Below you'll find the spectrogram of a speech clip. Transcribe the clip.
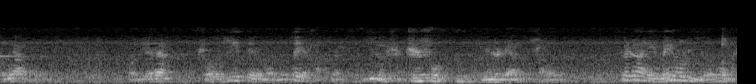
同样的问题，我觉得手机对我们最好的一个是支付，一个是电子商务，就让你没有理由不买。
